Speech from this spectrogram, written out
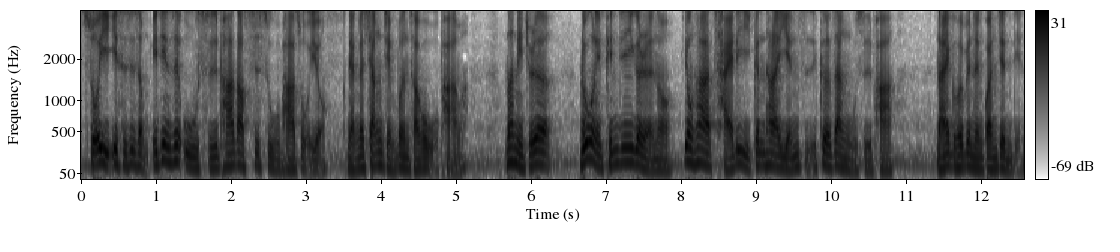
所以意思是什么？一定是五十趴到四十五趴左右，两个相减不能超过五趴嘛？那你觉得，如果你评定一个人哦，用他的财力跟他的颜值各占五十趴，哪一个会变成关键点？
